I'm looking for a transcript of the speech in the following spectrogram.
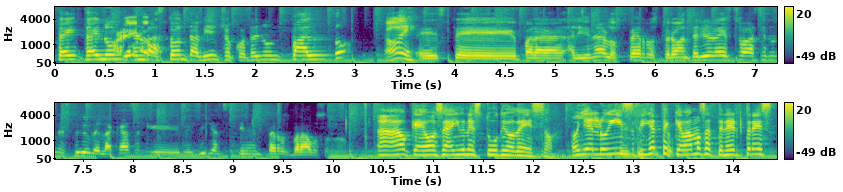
traen, un, bastón también, Choco, traen un palo este, para aliviar a los perros. Pero anterior a esto, hacen un estudio de la casa que les digan si tienen perros bravos o no. Ah, ok, o sea, hay un estudio de eso. Oye, Luis, fíjate que vamos a tener tres,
